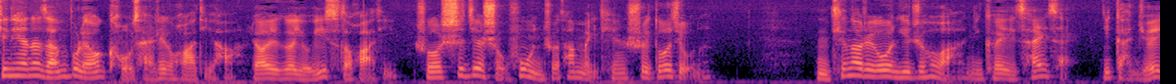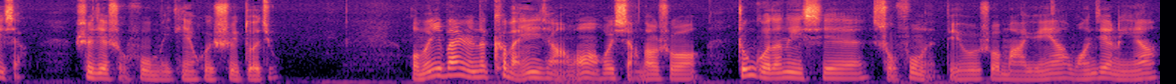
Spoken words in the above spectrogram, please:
今天呢，咱们不聊口才这个话题哈，聊一个有意思的话题。说世界首富，你说他每天睡多久呢？你听到这个问题之后啊，你可以猜一猜，你感觉一下，世界首富每天会睡多久？我们一般人的刻板印象往往会想到说，中国的那些首富们，比如说马云呀、王健林呀。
